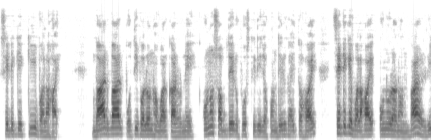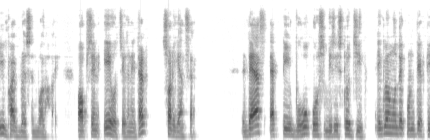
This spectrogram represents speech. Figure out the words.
সেটিকে কি বলা হয়? বারবার প্রতিফলন হবার কারণে কোনো শব্দের উপস্থিতি যখন দীর্ঘায়িত হয় সেটিকে বলা হয় অনুরণন বা রিভাইব্রেশন বলা হয়। অপশন এ হচ্ছে এখানে এটার সঠিক অ্যান্সার ড্যাশ একটি বহু কোষ বিশিষ্ট জীব। এগুলোর মধ্যে কোনটি একটি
